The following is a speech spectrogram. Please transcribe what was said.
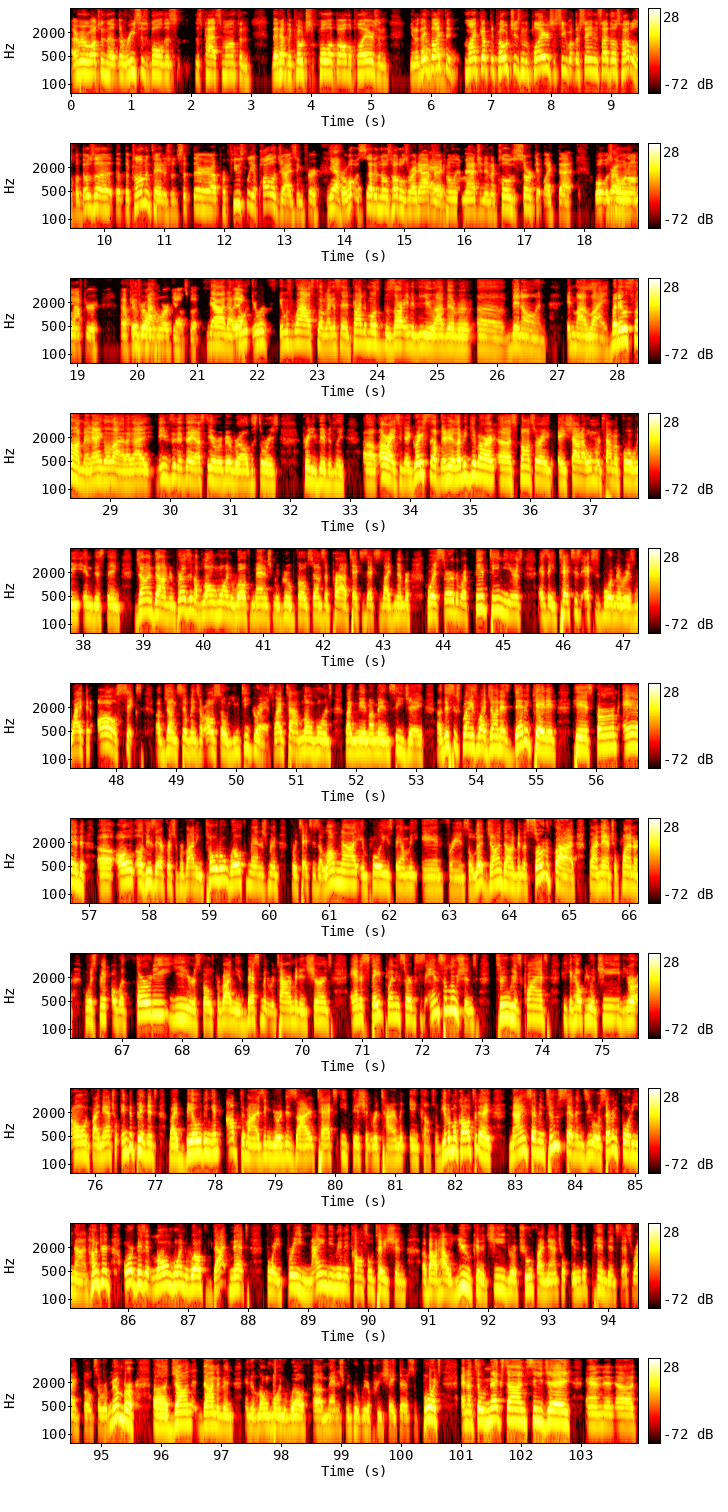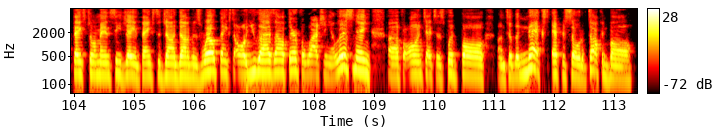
I remember watching the the Reese's Bowl this this past month, and they'd have the coaches pull up all the players, and you know they'd Oh, like man. to mic up the coaches and the players to see what they're saying inside those huddles, but those uh the, the commentators would sit there uh, profusely apologizing for Yeah, for what was said in those huddles right after. I can only imagine in a closed circuit like that what was Bro. going on after after drills and workouts. But no, no, Yeah. it, it was it was wild stuff. Like I said, probably the most bizarre interview I've ever uh been on in my life. But it was fun, man. I ain't gonna lie. Like I even to this day, I still remember all the stories pretty vividly. Uh, all right, CJ, great stuff there. Here, let me give our uh, sponsor a, a shout out one more time before we end this thing. John Donovan, president of Longhorn Wealth Management Group, folks. John's a proud Texas Exes Life member who has served over 15 years as a Texas Exes board member. His wife and all six of John's siblings are also UT grads, lifetime Longhorns like me and my man CJ. Uh, this explains why John has dedicated his firm and uh, all of his efforts to providing total wealth management for Texas alumni, employees, family, and friends. So let John Donovan, a certified financial planner who has spent over 30 years, folks, providing investment, retirement, insurance, and estate planning services and solutions to his clients. He can help you achieve your own financial independence by building and optimizing your desired tax efficient retirement income. So give him a call today, 972 707 4900, or visit longhornwealth.net for a free 90 minute consultation about how you can achieve your true financial independence. That's right, folks. So remember, uh, John Donovan and the Longhorn Wealth uh, Management Group. We appreciate their support. And until next time, CJ, and uh, thanks to my man CJ, and thanks to John Donovan as well. Thanks to all you guys out there for watching and listening uh, for On Texas Football. Until the next episode of Talking Ball,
